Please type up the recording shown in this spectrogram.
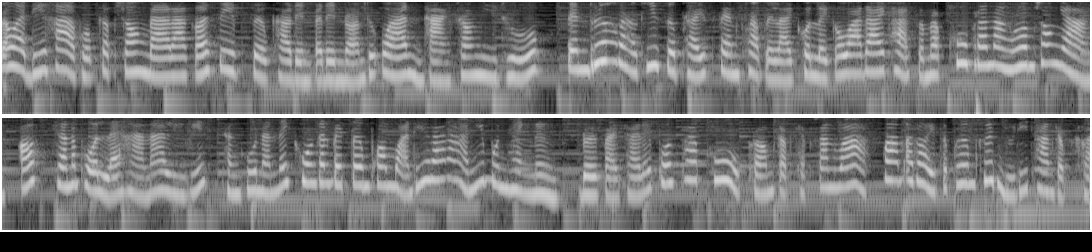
สวัสดีค่ะ พบกับช่องดาราก็สิบเสิร์ฟข่าวเด่นประเด็นร้อนทุกวันทางช่อง YouTube เป็นเรื่องราวที่เซอร์ไพรส์แฟนคลับหลายๆ คนเลยก็ว่าได้ค่ะสำหรับคู่พระนางร่วมช่องอย่างออฟชนพลและฮาน่าลีวิส ทั้งคู่นั้นได้ควงกันไปเติมความหวานที่ร้านอาหารญี่ปุ่นแห่งหนึ่ง โดยฝ่ายชายได้โพสต์ภาพคู่ พร้อมกับแคปชั่นว่า ความอร่อยจะเพิ่มขึ้นอยู่ที่ทานกับใคร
